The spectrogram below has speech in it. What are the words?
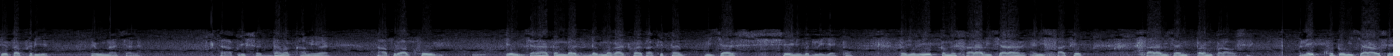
દેતા ફરીએ. એવું ના ચાલે. આપણી શ્રદ્ધામાં ખામી હોય. આપણું આખું એવું જરાક અંદર ડગમગાટ હોય તો ત્યાં વિચાર શ્રેણી બદલી જાય તો. તો જો એક તમને સારા વિચાર આવે એની સાથે સારા વિચારની પરંપરા આવશે. અને એક ખોટો વિચાર આવશે,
